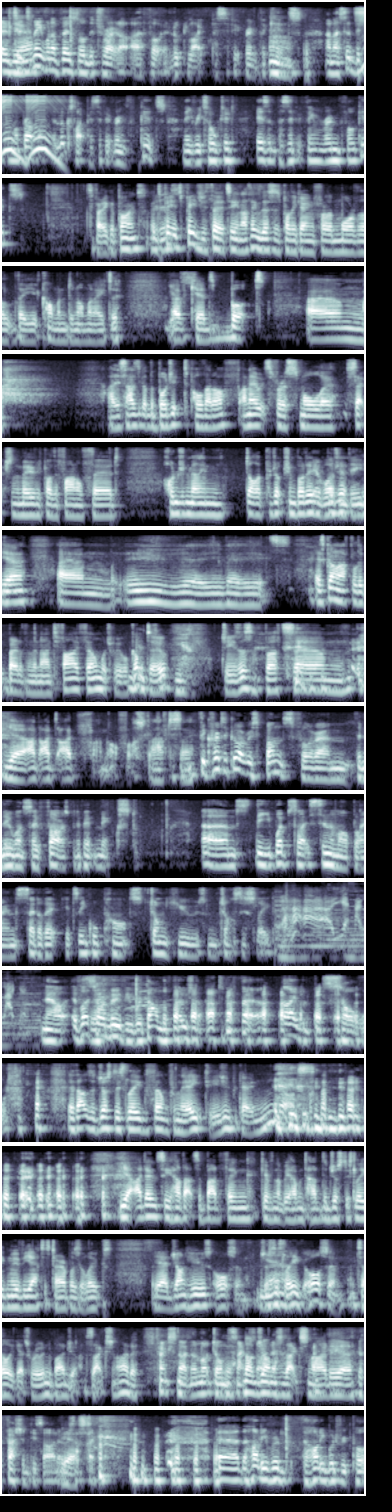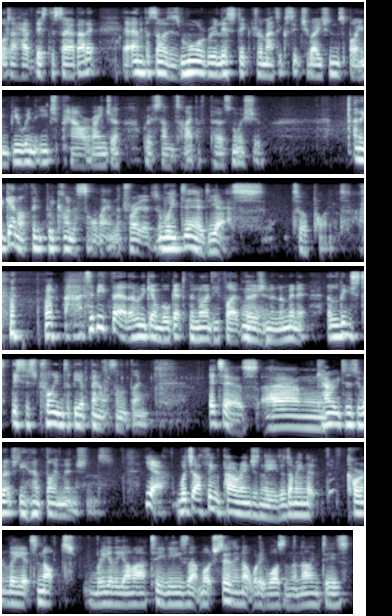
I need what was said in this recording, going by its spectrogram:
To, Yeah. to me, when I first saw the trailer, I thought it looked like Pacific Rim for Mm. kids. And I said this to my brother, it looks like Pacific Rim for kids. And he retorted, isn't Pacific Rim for kids? It's a very good point. It's It P- it's PG thirteen. I think this is probably going for more of the, the common denominator Yes. of kids, but um, I just has got the budget to pull that off? I know it's for a smaller section of the movie, probably the final third, hundred million dollar production budget. It was budget. indeed, yeah. Um, it's it's going to have to look better than the ninety five film, which we will come to. Yeah. Jesus, but um, yeah, I, I, I, I'm not fussed. I have to say. The critical response for um, the new one so far has been a bit mixed. Um, the website Cinema Blend said of it, it's equal parts John Hughes and Justice League. yes, I like it. Now, if I saw a movie with that on the poster, to be fair, I would be sold. If that was a Justice League film from the 80s, you'd be going nuts. yeah, I don't see how that's a bad thing, given that we haven't had the Justice League movie yet, as terrible as it looks. But yeah, John Hughes, awesome. Justice Yeah. League, awesome. Until it gets ruined by John, Zack Snyder. Frank Snyder, not John Zack Not Snyder. John Zack Snyder, yeah. a fashion designer or Yes. something. uh, the Hollywood the Hollywood Reporter had this to say about it. It emphasises more realistic, dramatic situations by imbuing each Power Ranger with some type of personal issue. And again, I think we kind of saw that in the trailer. Didn't we? We did, yes, to a point. To be fair, though, and again, we'll get to the Hmm. 95 version in a minute. At least this is trying to be about something. it is. Um, Characters who actually have dimensions. Yeah, which I think Power Rangers needed. I mean, it, currently it's not really on our TVs that much. Certainly not what it was in the nineties.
